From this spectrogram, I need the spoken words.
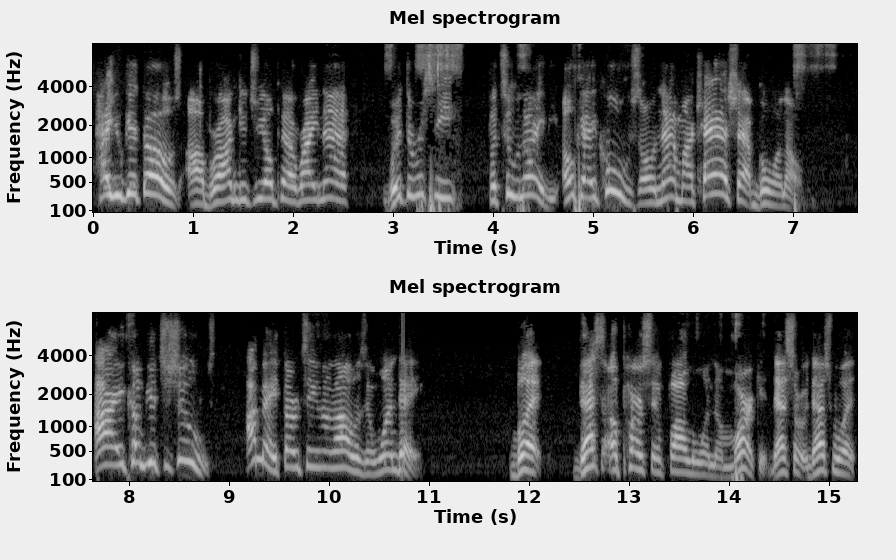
How you get those? Oh, bro, I can get you your pair right now with the receipt for 290. Okay, cool. So now my cash app going on. All right, come get your shoes. I made $1,300 in one day. But that's a person following the market. That's a, that's what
